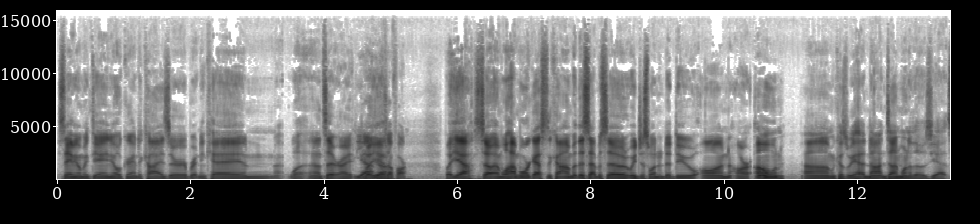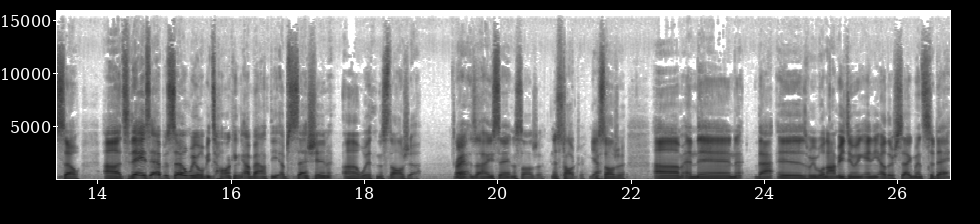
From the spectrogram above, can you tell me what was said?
Samuel McDaniel, Grant DeKaiser, Brittany Kay, and uh, what? That's it, right? Yeah, But yeah. so far. But yeah. So, and we'll have more guests to come. But this episode, we just wanted to do on our own um, because we had not done one of those yet. So. Uh, today's episode, we will be talking about the obsession uh, with nostalgia. Right? Yes. Is that how you say it? Nostalgia? Nostalgia. Yeah. nostalgia. Um, and then that is we will not be doing any other segments today,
